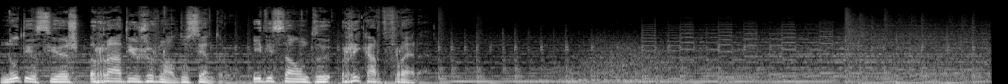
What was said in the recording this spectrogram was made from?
Notícias Rádio Jornal do Centro. Edição de Ricardo Ferreira.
